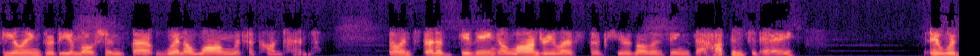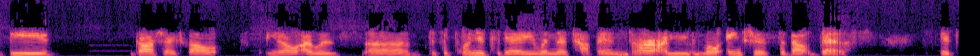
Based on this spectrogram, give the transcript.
feelings or the emotions that went along with the content. So instead of giving a laundry list of here's all the things that happened today, it would be, gosh, I felt, you know, I was uh, disappointed today when this happened, or I'm a little anxious about this. It's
